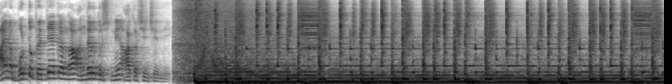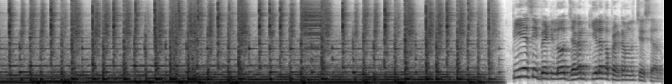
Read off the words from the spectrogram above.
ఆయన బొట్టు ప్రత్యేకంగా అందరి దృష్టిని ఆకర్షించింది. సిఎసి భేటీలో జగన్ కీలక ప్రకటనలు చేశారు.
